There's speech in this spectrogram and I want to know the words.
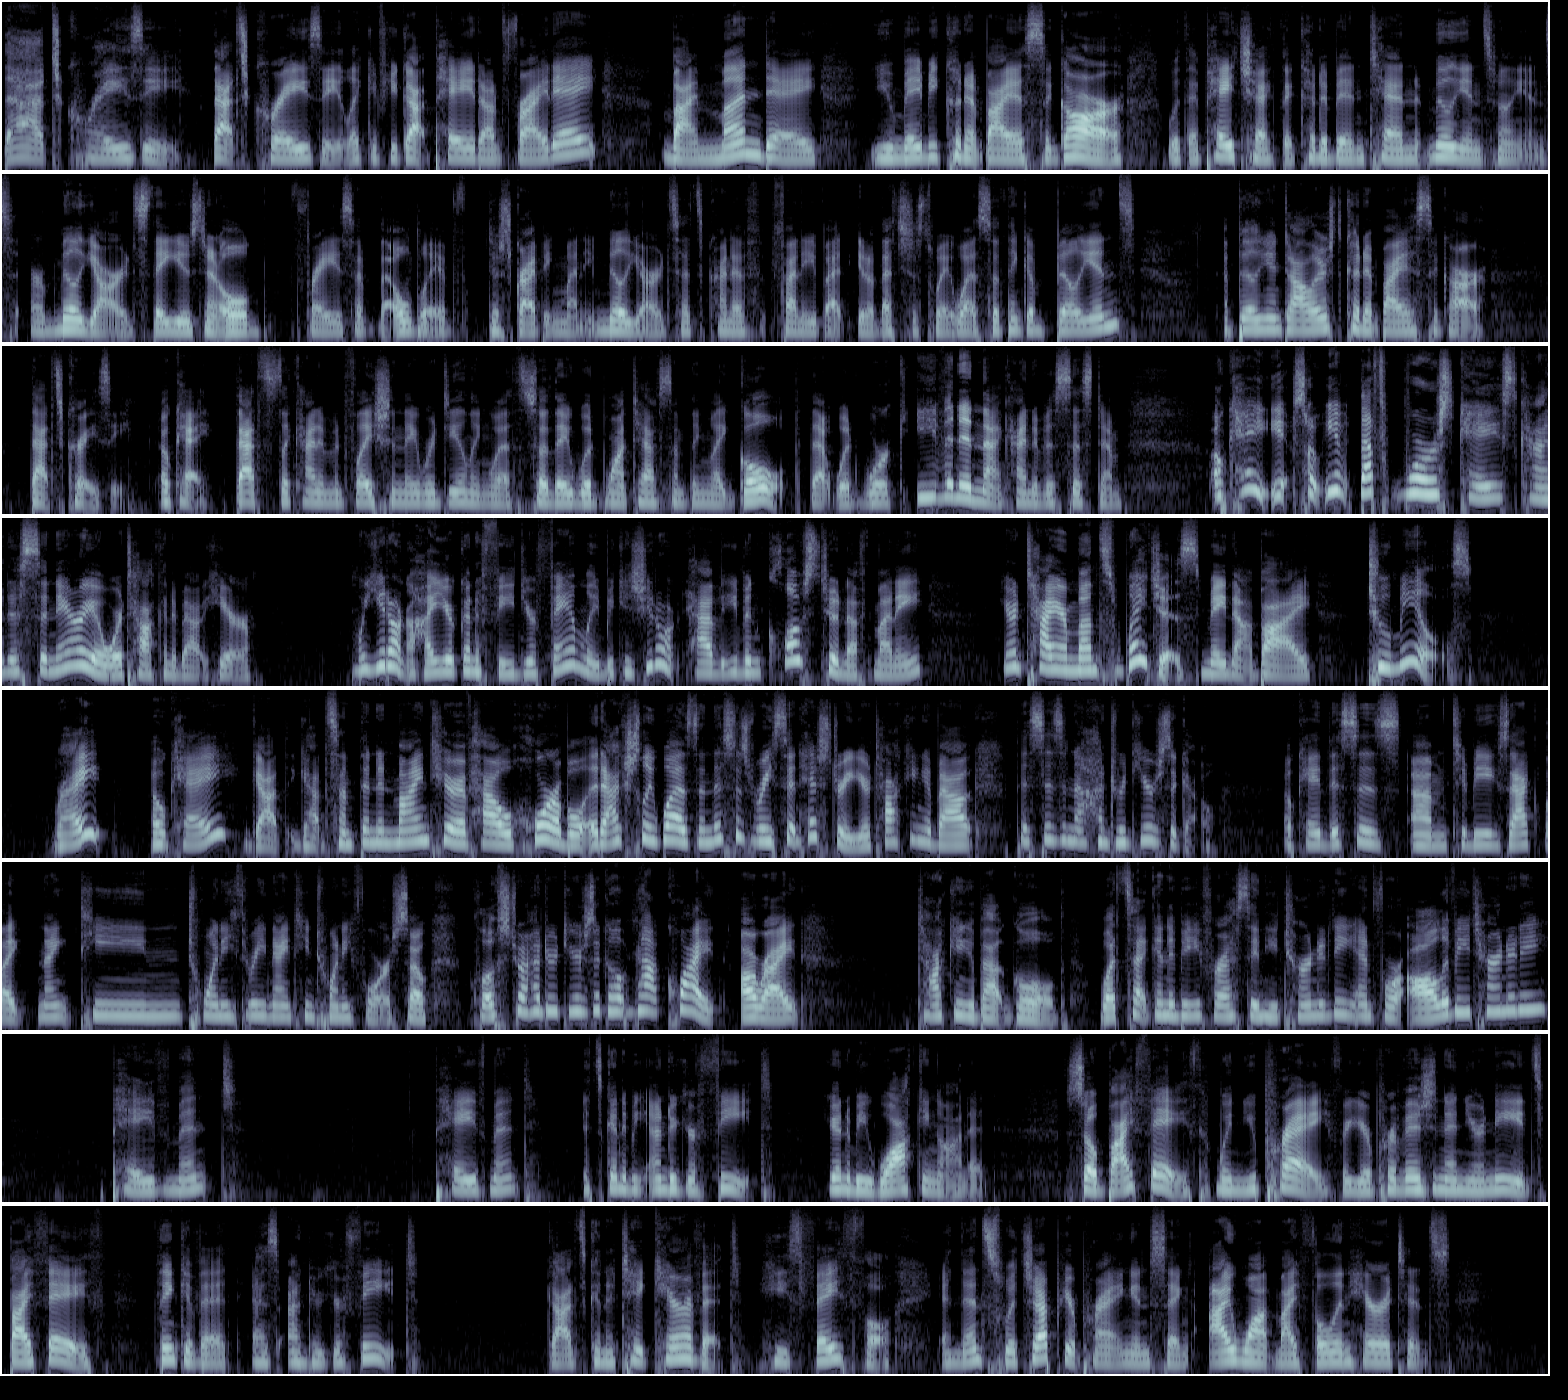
That's crazy. That's crazy. Like if you got paid on friday by monday you maybe couldn't buy a cigar with a paycheck that could have been 10 millions, millions, or milliards. They used an old phrase, of the old way of describing money, milliards. That's kind of funny, but you know, that's just the way it was. So think of billions. A billion dollars couldn't buy a cigar. That's crazy. Okay, that's the kind of inflation they were dealing with. So they would want to have something like gold that would work even in that kind of a system. Okay, so that's worst case kind of scenario we're talking about here well, you don't know how you're going to feed your family because you don't have even close to enough money. Your entire month's wages may not buy two meals, right? Okay, got got something in mind here of how horrible it actually was, and this is recent history. You're talking about this isn't hundred years ago. Okay, this is um, to be exact, like 1923, 1924. So close to 100 years ago, not quite. All right, talking about gold. What's that going to be for us in eternity and for all of eternity? Pavement. Pavement. It's going to be under your feet. You're going to be walking on it. So, by faith, when you pray for your provision and your needs, by faith, think of it as under your feet. God's going to take care of it. He's faithful. And then switch up your praying and saying, I want my full inheritance.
